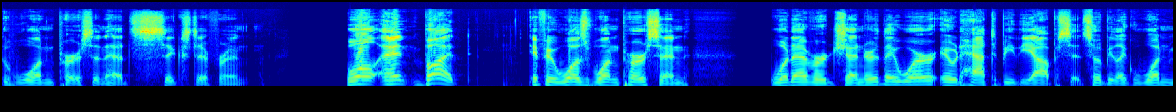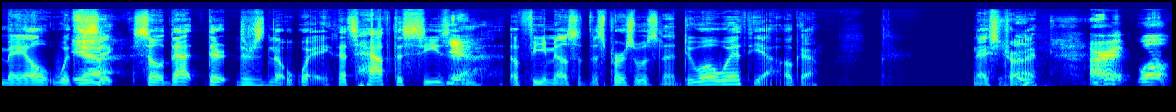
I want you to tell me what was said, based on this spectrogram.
one person had six different. Well, and but if it was one person, whatever gender they were, it would have to be the opposite. So it'd be like one male with Yeah. six. So that there, there's no way. That's half the season Yeah. of females that this person was in a duo with. Yeah. Okay. Nice try. All right. Well,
